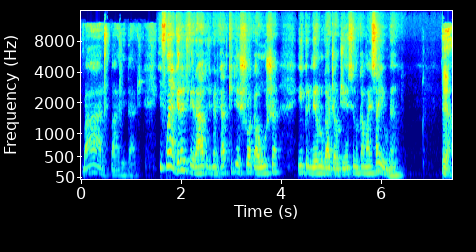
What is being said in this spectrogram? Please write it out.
Barbaridade. E foi a grande virada de mercado que deixou a Gaúcha em primeiro lugar de audiência e nunca mais saiu, né? É.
